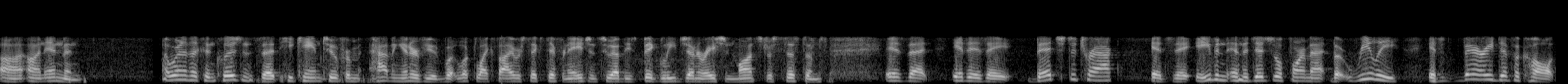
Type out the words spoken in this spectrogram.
uh, on Inman one of the conclusions that he came to from having interviewed what looked like five or six different agents who have these big lead generation monstrous systems is that it is a bitch to track. It's a, even in the digital format but really it's very difficult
